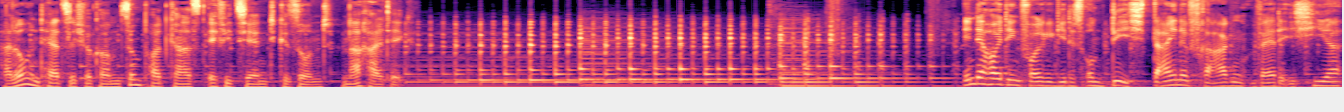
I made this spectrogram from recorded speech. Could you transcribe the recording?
Hallo und herzlich willkommen zum Podcast Effizient, Gesund, Nachhaltig. In der heutigen Folge geht es um dich. Deine Fragen werde ich hier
